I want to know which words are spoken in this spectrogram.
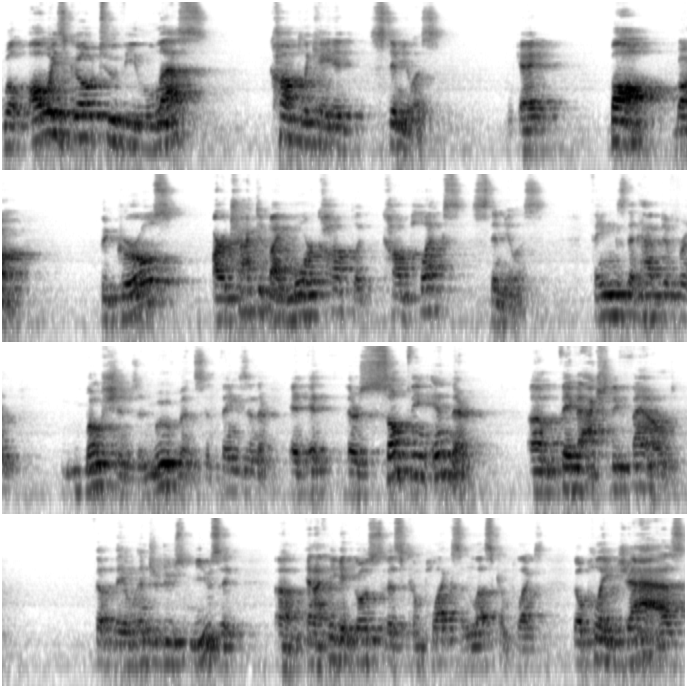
will always go to the less complicated stimulus. Okay? Ball, boom. The girls are attracted by more complex stimulus, things that have different motions and movements and things in there. It, it, there's something in there. Um, they've actually found that they'll introduce music, um, and I think it goes to this complex and less complex. They'll play jazz,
